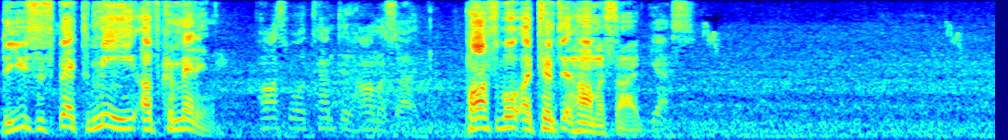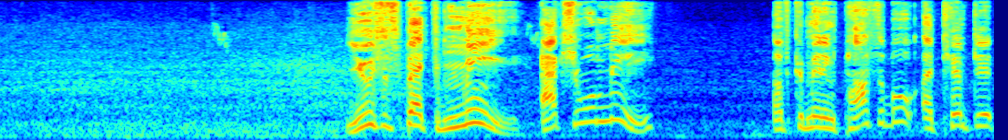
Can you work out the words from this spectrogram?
do you suspect me of committing? Possible attempted homicide. Possible attempted homicide. Yes. You suspect me, actual me, of committing possible attempted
